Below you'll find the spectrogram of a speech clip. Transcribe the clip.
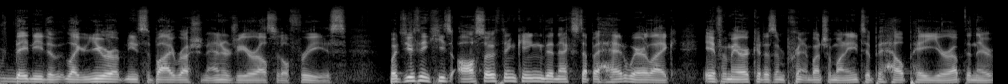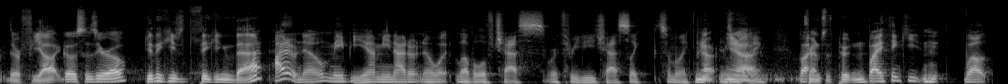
they need to like Europe needs to buy Russian energy or else it'll freeze. But do you think he's also thinking the next step ahead, where like if America doesn't print a bunch of money to p- help pay Europe, then their their fiat goes to zero? Do you think he's thinking that? I don't know. Maybe. I mean, I don't know what level of chess or 3D chess like someone like Putin You're is you're playing. But, friends with Putin. but I think he. Well,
